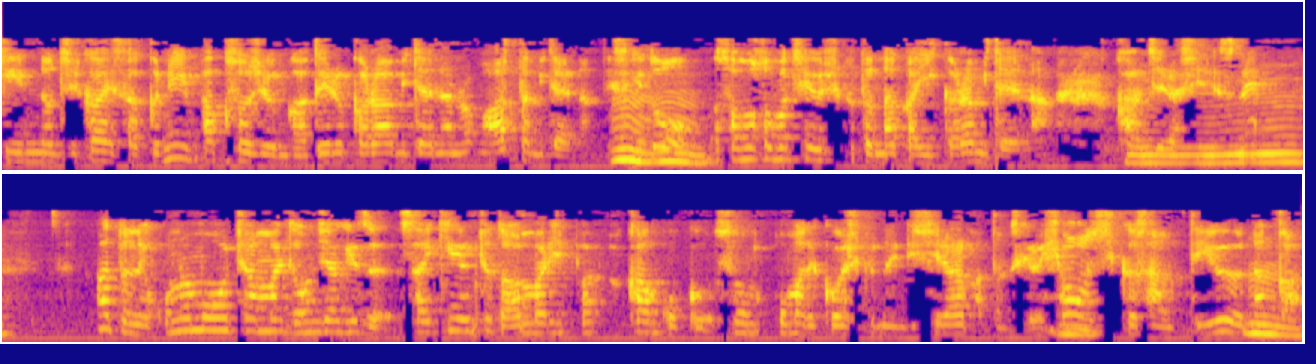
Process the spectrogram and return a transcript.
品の次回作にパク・ソジュンが出るからみたいなのもあったみたいなんですけど、うんうん。そもそもチェ・ウシクと仲いいからみたいな感じらしいですね、ねあとねこのもちゃんまり存じ上げず最近ちょっとあんまりパ韓国そこまで詳しくないんで知らなかったんですけど、ヒョンシクさんっていうなんか、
